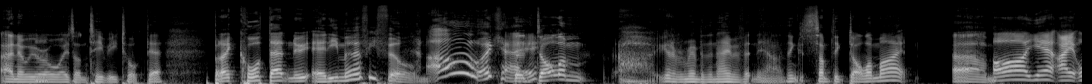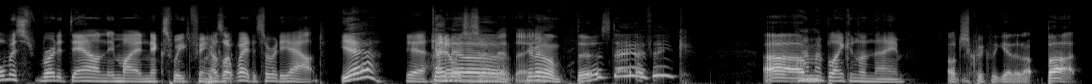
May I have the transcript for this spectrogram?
I know we were Mm. always on TV talk there, but I caught that new Eddie Murphy film. Oh, okay. The Dolom. Oh, you got to remember the name of it now. I think it's something Dolemite. Um, oh yeah, I almost wrote it down in my next week thing. I was like, wait, it's already out. yeah, Yeah, I came out, you're talking uh, about. Though, came yeah. out on Thursday, I think. Why am I Um, blanking on the name? I'll just quickly get it up. But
